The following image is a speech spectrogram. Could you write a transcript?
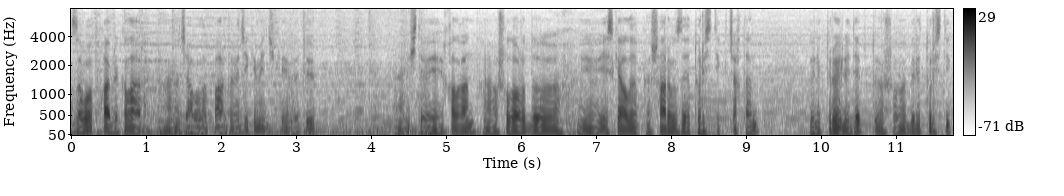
завод фабрикалар жабылып баардыгы жеке менчикке өтүп иштебей калган ошолорду эске алып шаарыбызды туристтик жактан өнүктүрөлү деп ошол бир туристтик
